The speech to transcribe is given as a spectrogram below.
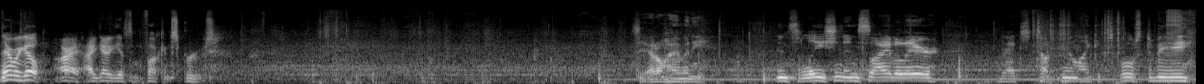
There we go. All right, I gotta get some fucking screws. See, I don't have any insulation inside of there. That's tucked in like it's supposed to be.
